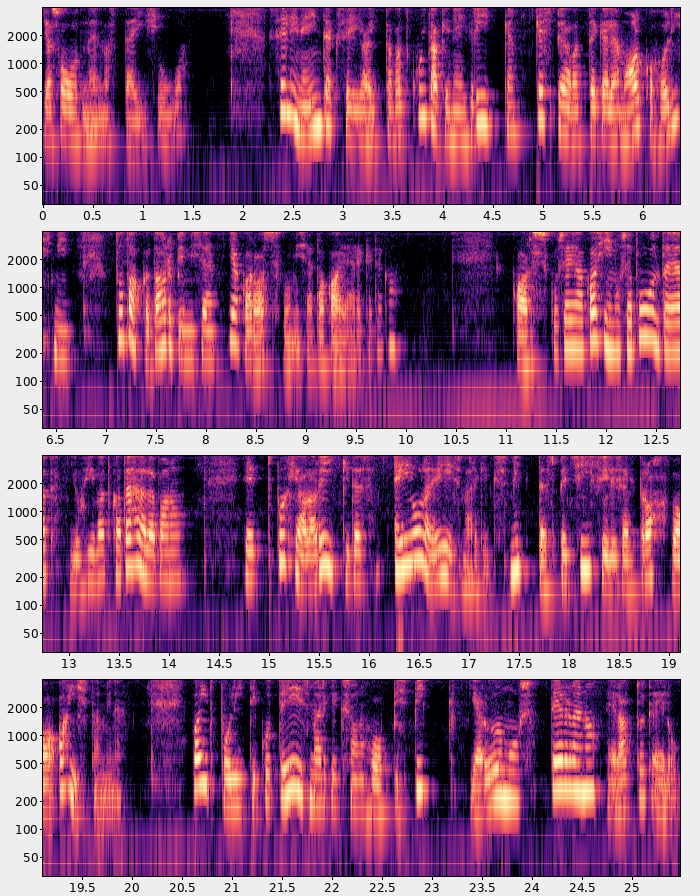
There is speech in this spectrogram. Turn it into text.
ja soodne ennast täis juua. selline indeks ei aitavat kuidagi neid riike, kes peavad tegelema alkoholismi, tubaka tarbimise ja ka rasvumise tagajärgedega. karskuse ja kasinuse pooldajad juhivad ka tähelepanu, et Põhjala riikides ei ole eesmärgiks mitte spetsiifiliselt rahva ahistamine, vaid poliitikute eesmärgiks on hoopis pikk ja rõõmus tervena elatud elu.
